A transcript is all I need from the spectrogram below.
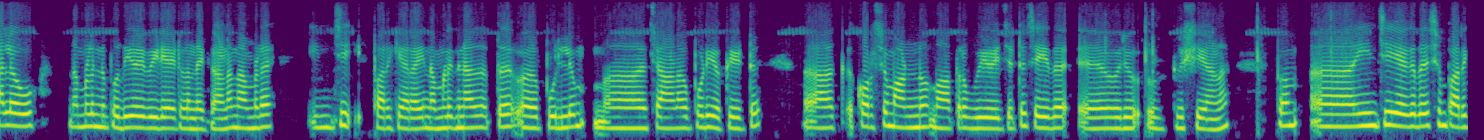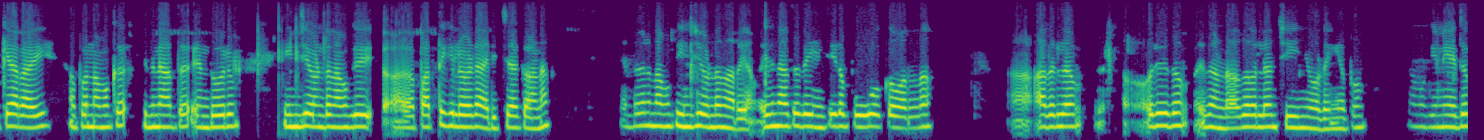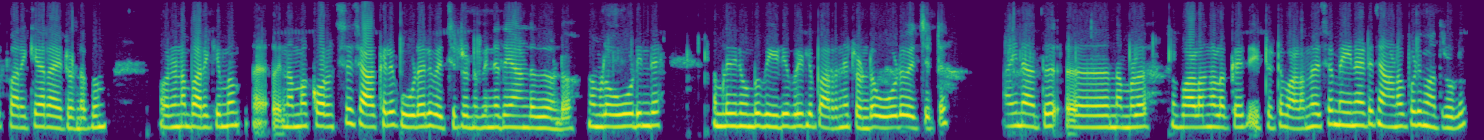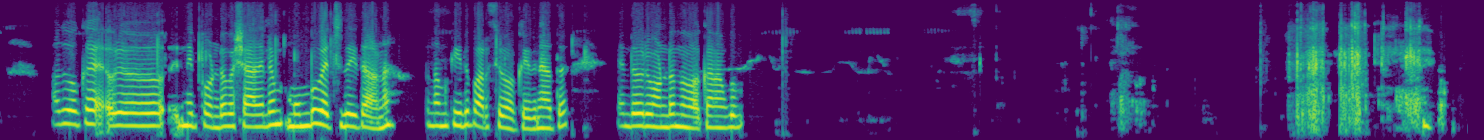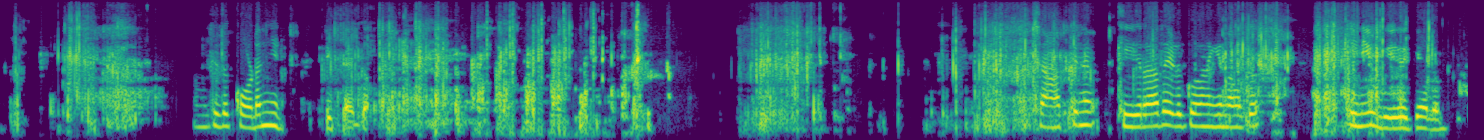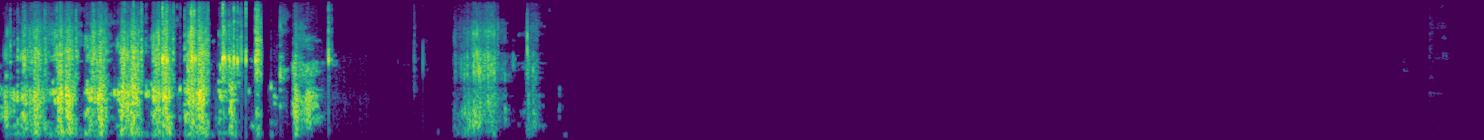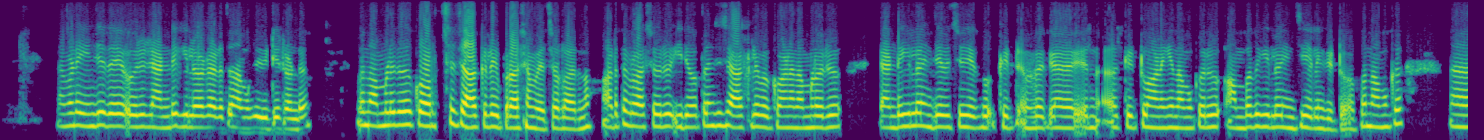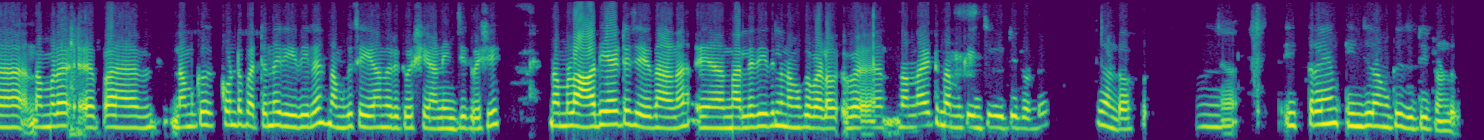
Hello നമ്മൾ ഇന്ന് പുതിയൊരു വീഡിയോ ആയിട്ട് വന്നേക്കാണ്. നമ്മുടെ ഇഞ്ചി പറിക്കാറായി. നമ്മൾ ഇതിനകത്ത് പുല്ലും ചാണകപ്പൊടിയും ഒക്കെ ഇട്ട് കുറച്ച് മണ്ണ് മാത്രം ഉപയോഗിച്ചിട്ട് ചെയ്ത ഒരു കൃഷിയാണ്. അപ്പം ഇഞ്ചി ഏകദേശം പറിക്കാറായി. അപ്പം നമുക്ക് ഇതിനകത്ത് എന്തോരം ഇഞ്ചി ഉണ്ട് നമുക്ക് പത്ത് കിലോയുടെ അരിച്ചേക്കാണ്. എന്തോരം നമുക്ക് ഇഞ്ചി ഉണ്ടെന്ന് അറിയാം. ഇതിനകത്ത് ഇഞ്ചിയുടെ പൂവൊക്കെ വന്ന് അതെല്ലാം ഒരുവിധം ഇതുണ്ട്. അതെല്ലാം ചീഞ്ഞു തുടങ്ങി. അപ്പം നമുക്കിനി ഇത് പറിക്കാറായിട്ടുണ്ട്. അപ്പം ഒരെണ്ണം പറിക്കുമ്പം നമ്മൾ കുറച്ച് ചാക്കിൽ കൂടുതൽ വെച്ചിട്ടുണ്ട്. പിന്നെ ഇതേണ്ടത് കണ്ടോ? നമ്മൾ ഓടിന്റെ നമ്മൾ ഇതിനു മുമ്പ് വീഡിയോയിൽ പറഞ്ഞിട്ടുണ്ട്. ഓട് വെച്ചിട്ട് അതിനകത്ത് നമ്മൾ വളങ്ങളൊക്കെ ഇട്ടിട്ട് വളം എന്ന് വെച്ചാൽ മെയിനായിട്ട് ചാണകപ്പൊടി മാത്രമേ ഉള്ളൂ. അതുമൊക്കെ ഒരു നിപ്പുണ്ട്. പക്ഷെ അതിനും മുമ്പ് വെച്ചത് ഇതാണ്. അപ്പം നമുക്ക് ഇത് പറിച്ചു നോക്കാം. ഇതിനകത്ത് എന്തോരം ഉണ്ടെന്ന് നോക്കാം. നമുക്ക് നമുക്കിത് കുടഞ്ഞി ഇട്ടേക്കാം. ചാക്കിന് കീറാതെ എടുക്കുവാണെങ്കിൽ നമുക്ക് ഇനി ഉപയോഗിക്കാമല്ലോ നമ്മുടെ ഇഞ്ചി ഇതേ ഒരു രണ്ട് കിലോയുടെ അടുത്ത് നമുക്ക് കിട്ടിയിട്ടുണ്ട്. അപ്പൊ നമ്മളിത് കുറച്ച് ചാക്കിൽ ഇപ്രാവശ്യം വെച്ചോളായിരുന്നു. അടുത്ത പ്രാവശ്യം ഒരു ഇരുപത്തഞ്ച് ചാക്കിൽ വെക്കുവാണെങ്കിൽ നമ്മളൊരു രണ്ട് കിലോ ഇഞ്ചി വെച്ച് കിട്ടുവാണെങ്കിൽ നമുക്കൊരു അമ്പത് കിലോ ഇഞ്ചിയെല്ലാം കിട്ടും. അപ്പൊ നമുക്ക് നമ്മുടെ നമുക്ക് കൊണ്ട് പറ്റുന്ന രീതിയിൽ നമുക്ക് ചെയ്യാവുന്ന ഒരു കൃഷിയാണ് ഇഞ്ചി കൃഷി. നമ്മൾ ആദ്യമായിട്ട് ചെയ്താണ് നല്ല രീതിയിൽ നമുക്ക് വിള നന്നായിട്ട് നമുക്ക് ഇഞ്ചി കിട്ടിയിട്ടുണ്ട്. ഇതുണ്ടോ? ഇത്രയും ഇഞ്ചി നമുക്ക് കിട്ടിയിട്ടുണ്ട്.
